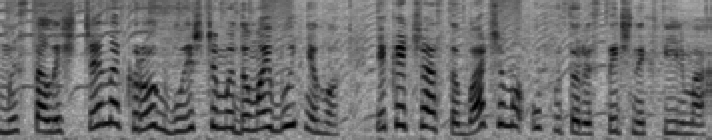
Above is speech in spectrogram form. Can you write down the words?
ми стали ще на крок ближчими до майбутнього, яке часто бачимо у футуристичних фільмах.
